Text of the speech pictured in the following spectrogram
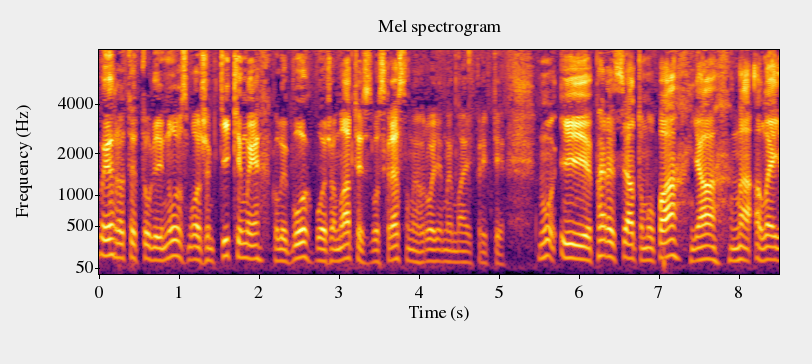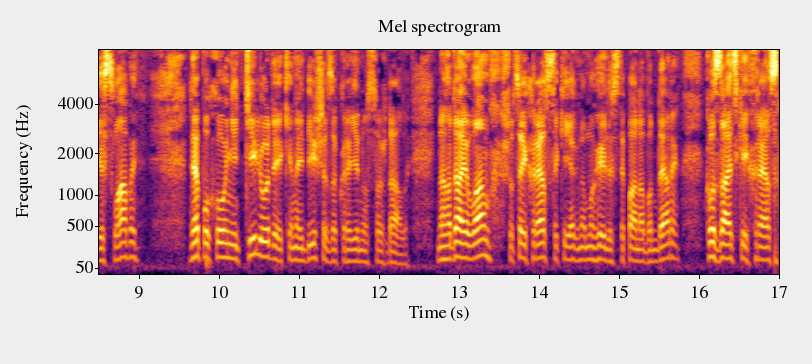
виграти ту війну зможемо тільки ми, коли Бог, Божа мати з воскресними героями мають прийти. Ну і перед святом УПА я на алеї слави де поховані ті люди, які найбільше за країну страждали. Нагадаю вам, що цей хрест, такий як на могилі Степана Бандери, козацький хрест.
